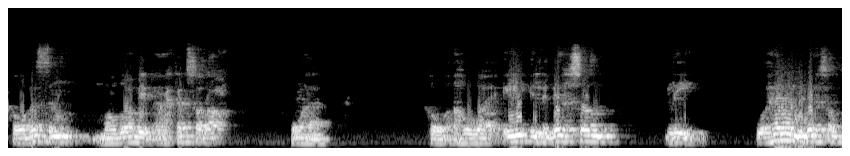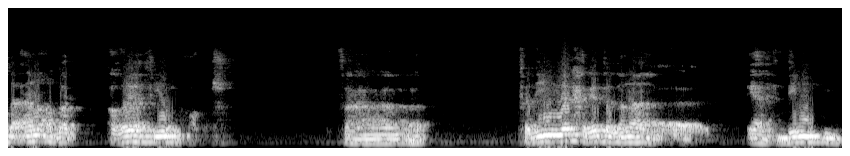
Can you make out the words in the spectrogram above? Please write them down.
هو بس الموضوع بيبقى محتاج صراحة هو هو هو إيه اللي بيحصل ليه؟ وهل اللي بيحصل ده أنا أقدر أغير فيه ولا ما أقدرش؟ ف فدي من الحاجات اللي أنا يعني دي من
